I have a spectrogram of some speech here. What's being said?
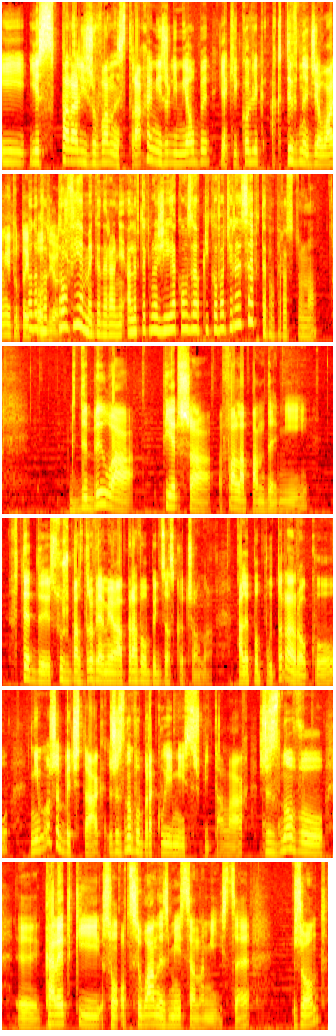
i jest sparaliżowany strachem, jeżeli miałby jakiekolwiek aktywne działanie tutaj No dobrze, podjąć. to wiemy generalnie, ale w takim razie jaką zaaplikować receptę po prostu, no. Gdy była pierwsza fala pandemii, wtedy służba zdrowia miała prawo być zaskoczona. Ale po półtora roku nie może być tak, że znowu brakuje miejsc w szpitalach, że znowu y, karetki są odsyłane z miejsca na miejsce. Rząd,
